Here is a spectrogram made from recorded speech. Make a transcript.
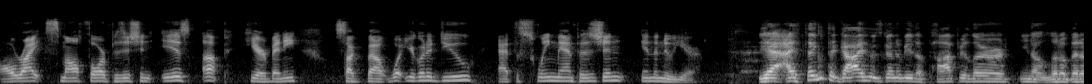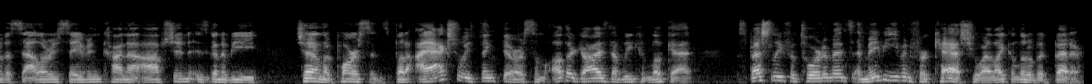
All right, small forward position is up here, Benny. Let's talk about what you're going to do at the swingman position in the new year. Yeah, I think the guy who's going to be the popular, you know, little bit of a salary saving kind of option is going to be Chandler Parsons. But I actually think there are some other guys that we can look at, especially for tournaments and maybe even for cash, who I like a little bit better.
